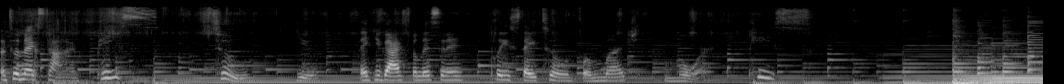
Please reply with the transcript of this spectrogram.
Until next time, peace to you. Thank you guys for listening. Please stay tuned for much more. Peace thank you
